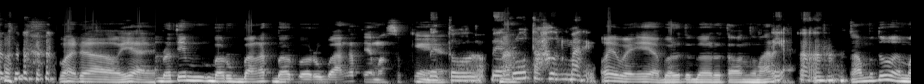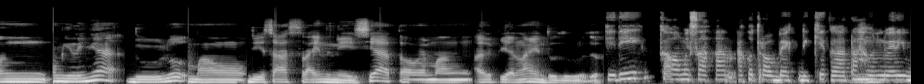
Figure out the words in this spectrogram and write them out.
waduh iya berarti baru banget baru baru banget ya masuknya ya? betul baru nah, tahun kemarin oh iya iya baru baru tahun kemarin iya. uh -huh. kamu tuh tuh emang memilihnya dulu mau di sastra Indonesia atau memang ada pilihan lain tuh dulu tuh? Jadi kalau misalkan aku throwback dikit ke tahun hmm.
